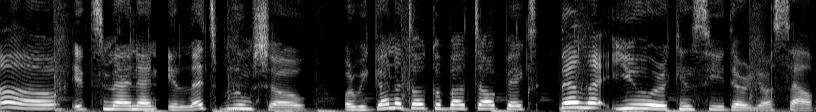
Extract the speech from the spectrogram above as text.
Hello, it's Manan in Let's Bloom Show, where we're gonna talk about topics that let you reconsider yourself.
